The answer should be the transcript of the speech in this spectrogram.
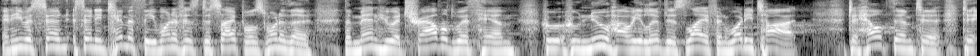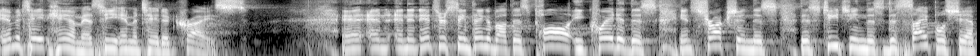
And he was send, sending Timothy, one of his disciples, one of the, the men who had traveled with him, who, who knew how he lived his life and what he taught, to help them to, to imitate him as he imitated Christ. And, and, and, an interesting thing about this, Paul equated this instruction, this, this teaching, this discipleship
